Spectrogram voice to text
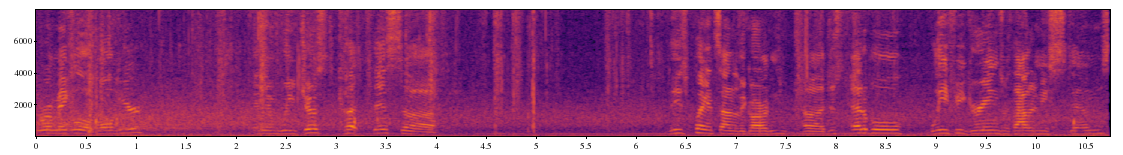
So we're gonna make a little hole here, and then we just cut this uh, these plants out of the garden. Uh, just edible leafy greens without any stems.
